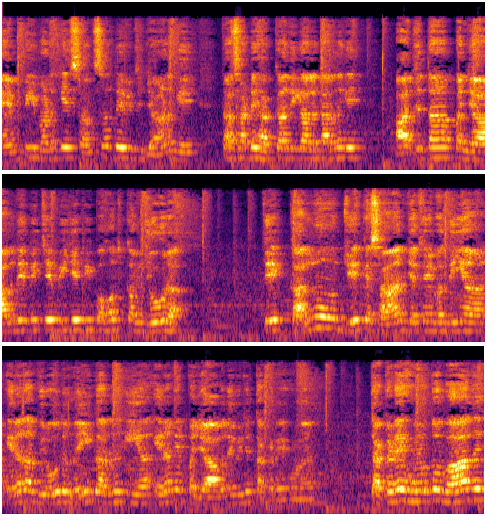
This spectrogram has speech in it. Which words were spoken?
ਐਮਪੀ ਬਣ ਕੇ ਸੰਸਦ ਦੇ ਵਿੱਚ ਜਾਣਗੇ, ਤਾਂ ਸਾਡੇ ਹੱਕਾਂ ਦੀ ਗੱਲ ਕਰਨਗੇ। ਅੱਜ ਤਾਂ ਪੰਜਾਬ ਦੇ ਵਿੱਚ ਬੀਜੇਪੀ ਬਹੁਤ ਕਮਜ਼ੋਰ ਆ। ਤੇ ਕੱਲ ਨੂੰ ਜੇ ਕਿਸਾਨ ਜਥੇਬੰਦੀਆਂ ਇਹਨਾਂ ਦਾ ਵਿਰੋਧ ਨਹੀਂ ਕਰਨਗੀਆਂ, ਇਹਨਾਂ ਨੇ ਪੰਜਾਬ ਦੇ ਵਿੱਚ ਤਕੜੇ ਹੋਣਾ। ਤਕੜੇ ਹੋਣ ਤੋਂ ਬਾਅਦ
